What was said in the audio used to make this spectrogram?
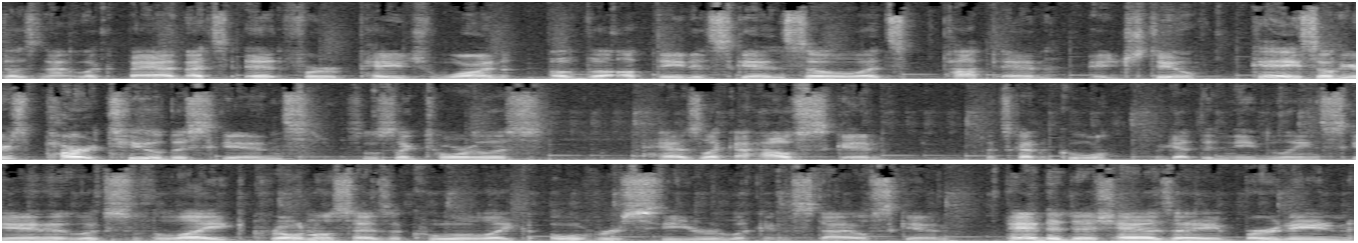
does not look bad. That's it for page one of the updated skin. So let's pop in page two. Okay, so here's part two of the skins. So it's like Taurus has like a house skin. That's kind of cool. We got the Needling skin. It looks like Kronos has a cool, like, Overseer looking style skin. Panda Dish has a Burning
